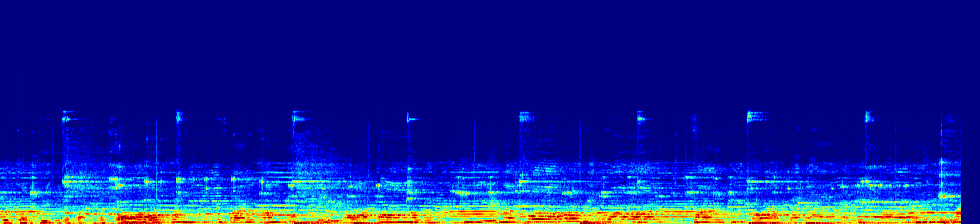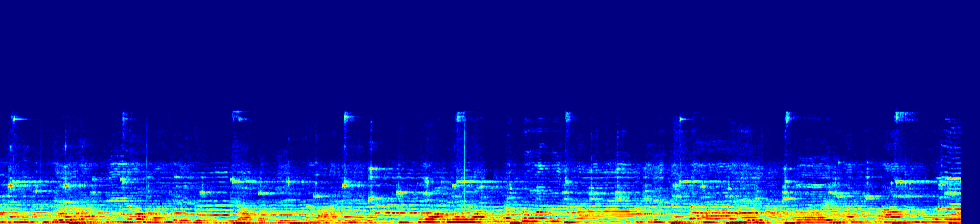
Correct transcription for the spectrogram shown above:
บุคคลที่อินปัตนครขอรคนที่ฟังคำพี่ออดอ้อนพี่มาขอวิงวอนฟังพี่ก่อนจะได้ไหมที่รักเดียวไม่ยุ่งเกี่ยวกับหญิงใด ห่วงห่วงดังดวงหรือไทยที่จะได้เอ่ยคำคำ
